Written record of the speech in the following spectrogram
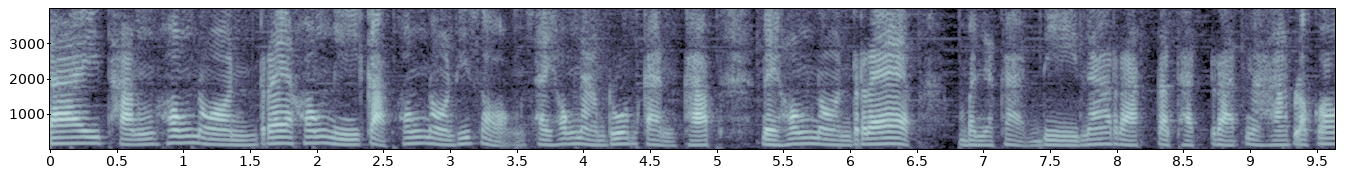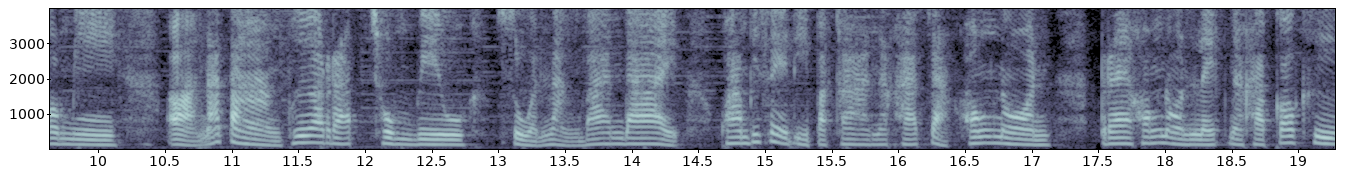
ได้ทั้งห้องนอนแรกห้องนี้กับห้องนอนที่ 2 ใช้ห้องน้ำร่วมกันครับ ในห้องนอนแรกบรรยากาศดีน่ารักกระทัดรัดนะครับ แล้วก็มีหน้าต่างเพื่อรับชมวิวสวนหลังบ้านได้ ความพิเศษอีกประการนะครับจากห้องนอนแรกห้องนอนเล็กนะครับ ก็คือ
